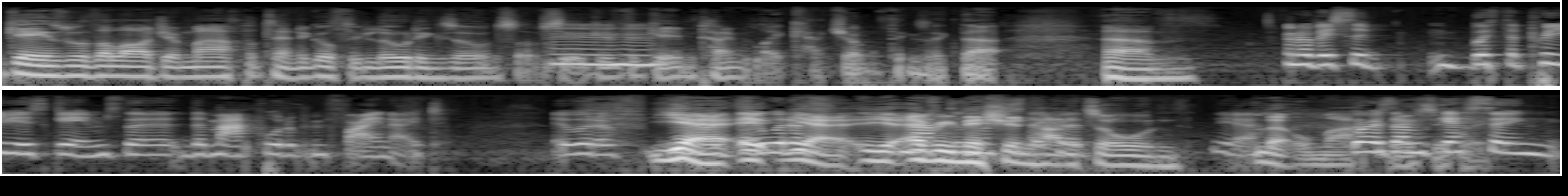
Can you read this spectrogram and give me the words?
games with a larger map will tend to go through loading zones, so obviously it'll give the game time to like catch up and things like that. Um, And obviously, with the previous games, the the map would have been finite. It would have. yeah, know, it- would have yeah, yeah. Every as much as mission had could. its own Yeah. little map. Whereas I'm guessing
